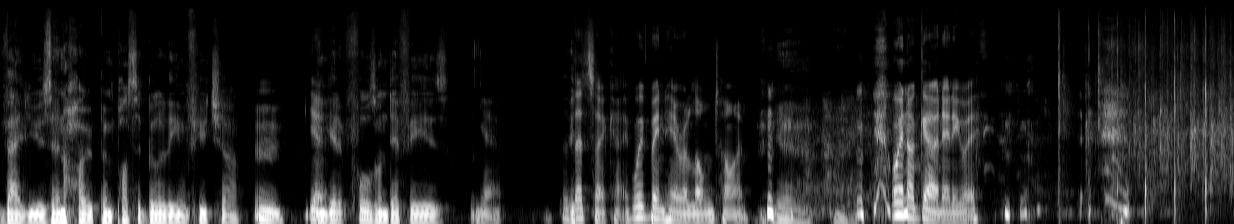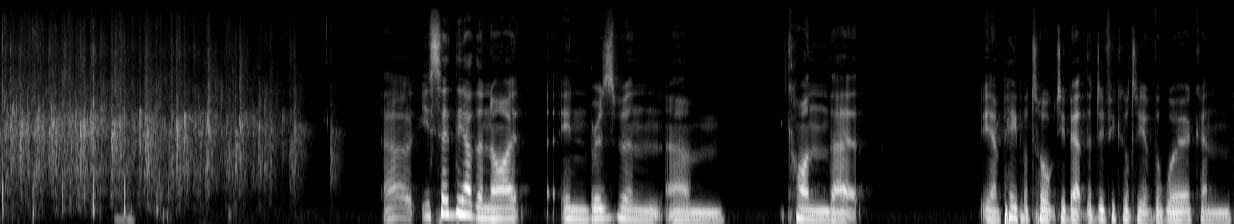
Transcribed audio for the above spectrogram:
values and hope and possibility in future, mm, yeah, and yet it falls on deaf ears. Yeah. That's okay. We've been here a long time. yeah. We're not going anywhere. Uh, you said the other night in Brisbane, um, Con, that you know, people talk to you about the difficulty of the work and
